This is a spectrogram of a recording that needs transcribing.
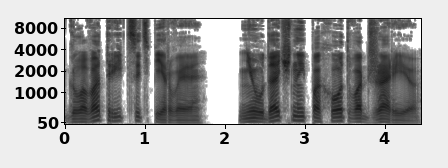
Глава 31. Неудачный поход в Аджарию.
